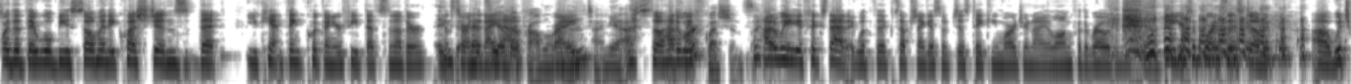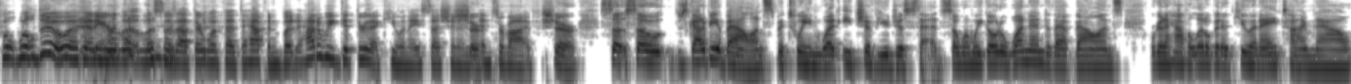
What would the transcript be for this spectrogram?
or, that there will be so many questions that you can't think quick on your feet. That's another concern That's that the I other have. problem. right? Time, yeah. So how The do we questions? how do we fix that? With the exception, I guess, of just taking Marjorie and I along for the road and being your support system, uh, which we'll, we'll do if any of your li- listeners out there want that to happen. But how do we get through that Q and A session and, Sure. and survive? Sure. So so there's got to be a balance between what each of you just said. So when we go to one end of that balance, we're going to have a little bit of Q&A time now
